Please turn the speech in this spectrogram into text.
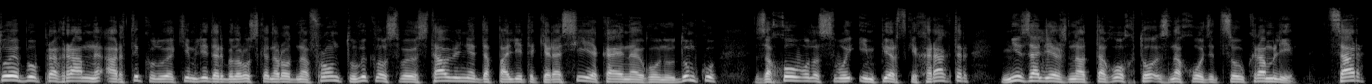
тое быў праграмны артыкул у якім лідар беларускага народнага фронту выклаў сваё стаўленне да палітыкі рассіі якая на ягоную думку захоўвала свой імперскі характар незалежна ад таго хто знаходзіцца ў крамлі цар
